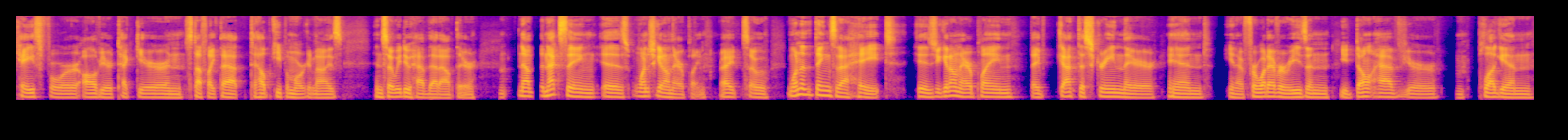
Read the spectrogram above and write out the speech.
case for all of your tech gear and stuff like that to help keep them organized. And so we do have that out there. Now, the next thing is once you get on the airplane, right? So one of the things that I hate is you get on the airplane, they've got the screen there, and you know, for whatever reason, you don't have your mm, plug-in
